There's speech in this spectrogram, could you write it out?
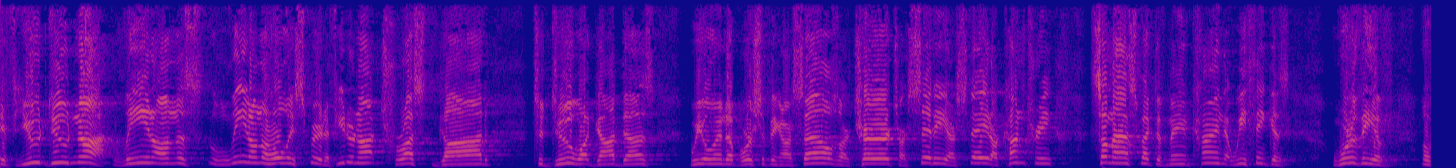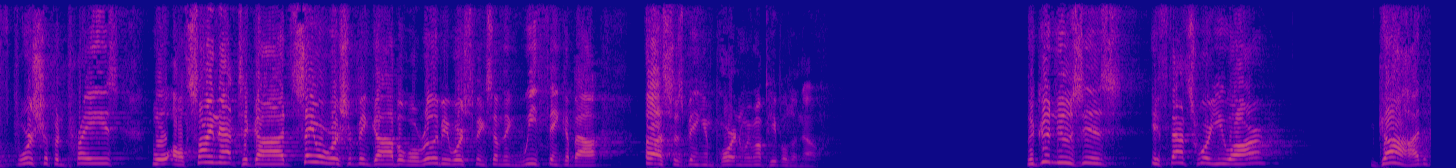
If you do not lean on this, lean on the Holy Spirit, if you do not trust God to do what God does, we will end up worshiping ourselves, our church, our city, our state, our country, some aspect of mankind that we think is worthy of, of worship and praise. We'll assign that to God, say we're worshiping God, but we'll really be worshiping something we think about us as being important. We want people to know. The good news is, if that's where you are, God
